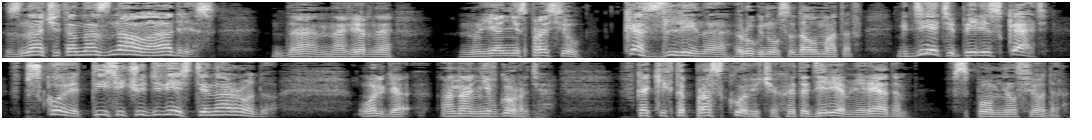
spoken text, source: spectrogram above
значит, она знала адрес». «Да, наверное. Но я не спросил». «Козлина!» — ругнулся Долматов. «Где теперь искать? В Пскове 1200 народу». «Ольга, она не в городе. В каких-то Просковичах, это деревня рядом», — вспомнил Федор.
